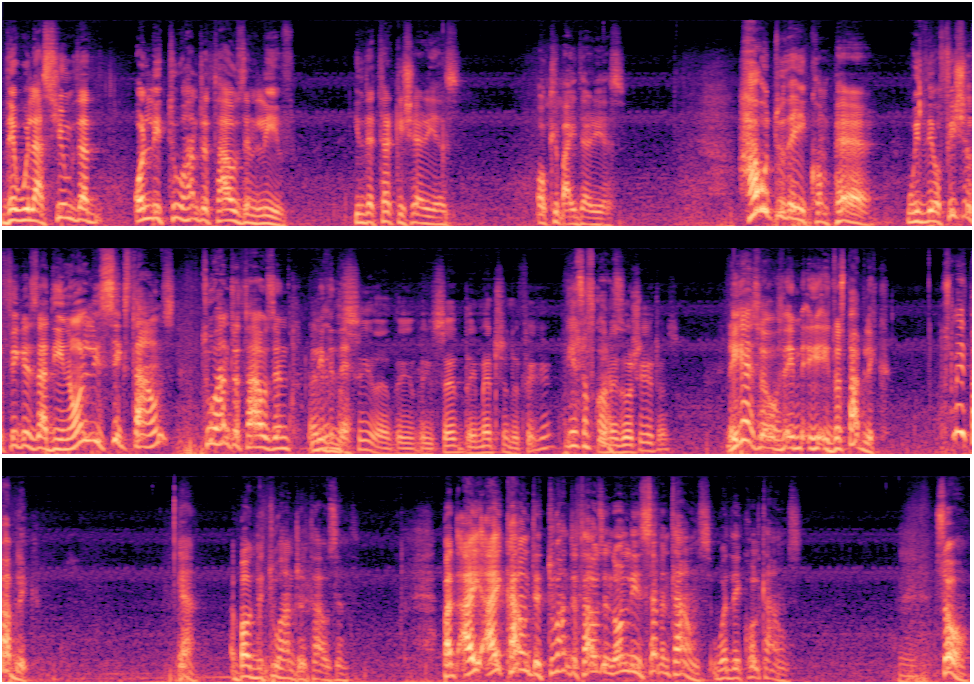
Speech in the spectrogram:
they will assume that only 200,000 live in the Turkish areas, occupied areas. How do they compare with the official figures that in only six towns, 200,000 I live didn't there? see that. They, they said, they mentioned the figure? Yes, of course. The negotiators? Yes, it was- public. It was made public. Yeah, about the 200,000. But I, I counted 200,000 only in seven towns, what they call towns. So,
